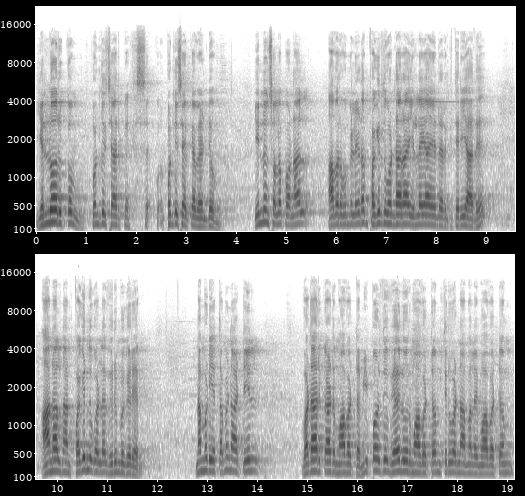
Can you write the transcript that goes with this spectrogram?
எல்லோருக்கும் கொண்டு சேர்க்க சே- கொண்டு சேர்க்க வேண்டும். இன்னும் சொல்லப்போனால் அவர் உங்களிடம் பகிர்ந்து கொண்டாரா இல்லையா என்று எனக்கு தெரியாது. ஆனால் நான் பகிர்ந்து கொள்ள விரும்புகிறேன். நம்முடைய தமிழ்நாட்டில் வடார்காடு மாவட்டம் இப்பொழுது வேலூர் மாவட்டம் திருவண்ணாமலை மாவட்டம்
